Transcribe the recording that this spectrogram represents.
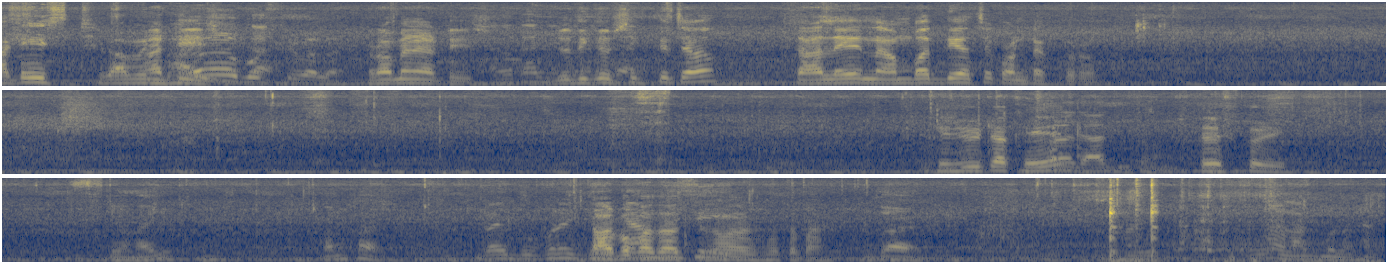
Artist Ramin artist. Ramen artist. যদি কেউ শিখতে চাও তাহলে নাম্বার দিয়ে আছে কন্ট্যাক্ট করো। খিচুড়িটা খেয়ে টেস্ট করি। ভাই? দুপুরে যে তারপর কথা হচ্ছে তোমার সাথে পারে না হ্যাঁ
